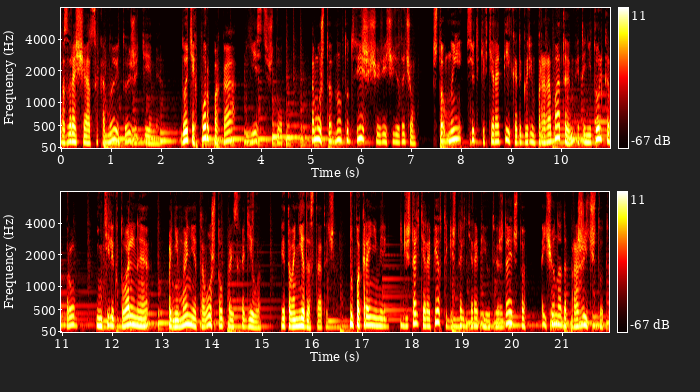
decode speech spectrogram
возвращаться к одной и той же теме. До тех пор, пока есть что-то. Потому что, ну, тут, видишь, еще речь идет о чем? Что мы все-таки в терапии, когда говорим прорабатываем, это не только про интеллектуальное понимание того, что происходило. Этого недостаточно. Ну, по крайней мере, гештальтерапевт и гештальтерапия утверждает, что еще надо прожить что-то.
